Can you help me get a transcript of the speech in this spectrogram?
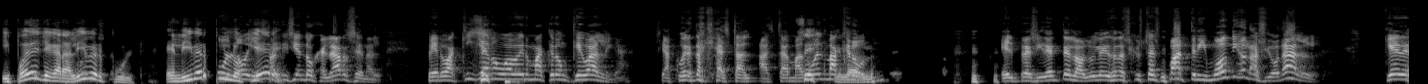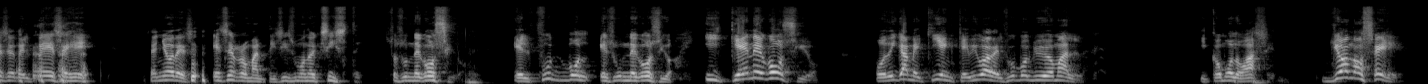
Y puede llegar a Liverpool. El Liverpool lo quiere. están diciendo que el Arsenal. Pero aquí ya no va a haber Macron que valga. Se acuerda que hasta, hasta Manuel Macron, el presidente lo habló y le dijo, es que usted es patrimonio nacional. Quédese en el PSG. Señores, ese romanticismo no existe. Esto es un negocio. El fútbol es un negocio. ¿Y qué negocio? O dígame quién que viva del fútbol vive mal. ¿Y cómo lo hacen? Yo no sé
